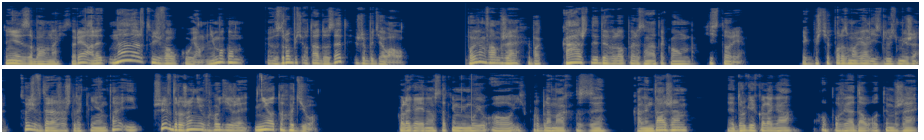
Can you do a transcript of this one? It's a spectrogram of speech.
To nie jest zabawna historia, ale nadal coś wałkują. Nie mogą zrobić od A do Z, żeby działało. Powiem wam, że chyba każdy deweloper zna taką historię jakbyście porozmawiali z ludźmi, że coś wdrażasz dla klienta i przy wdrożeniu wychodzi, że nie o to chodziło. Kolega jeden ostatnio mi mówił o ich problemach z kalendarzem, drugi kolega opowiadał o tym, że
